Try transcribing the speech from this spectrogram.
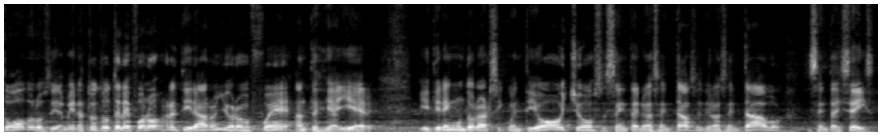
todos los días. Mira, todos estos teléfonos retiraron, yo creo que fue antes de ayer. Y tienen un dólar 58, 69 centavos, 69 centavos, 66.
